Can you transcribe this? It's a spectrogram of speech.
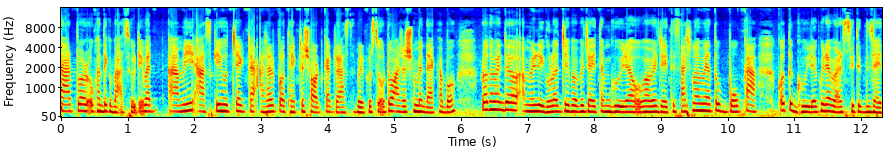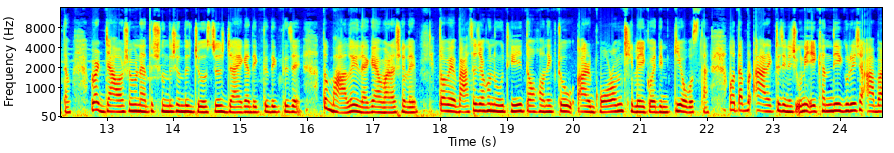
তারপর ওখান থেকে বাসে উঠি। বাট আমি আজকে হচ্ছে একটা আসার পথে একটা শর্টকাট রাস্তা বের করছি ওটাও আসার সময় দেখাবো। প্রথমে তো আমি রেগুলার যেভাবে যাইতাম ঘুইরা ওভাবে যাইতেছি। আসলে আমি এত বোকা কত ঘুইরা ঘুইরা ভার্সিটিতে যাইতাম। বাট যাওয়ার সময় না এত সুন্দর সুন্দর জোস জোস জায়গা দেখতে দেখতে যাই তো ভালোই লাগে আমার আসলে। তবে বাসে যখন উঠি তখন একটু আর গরম ছিল এই কয়দিন কি অবস্থা? ও তারপর আরেকটা জিনিস উনি এখান দিয়ে ঘুরেছে আবার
